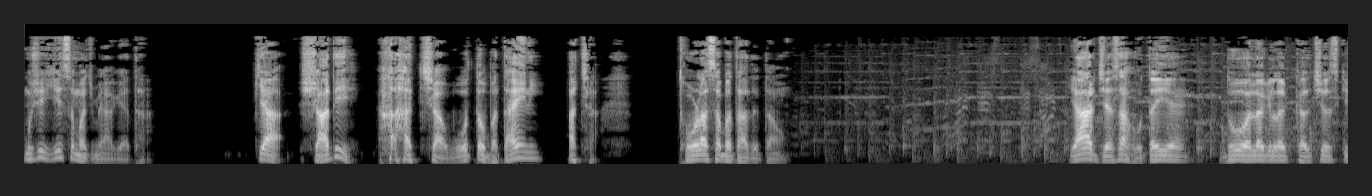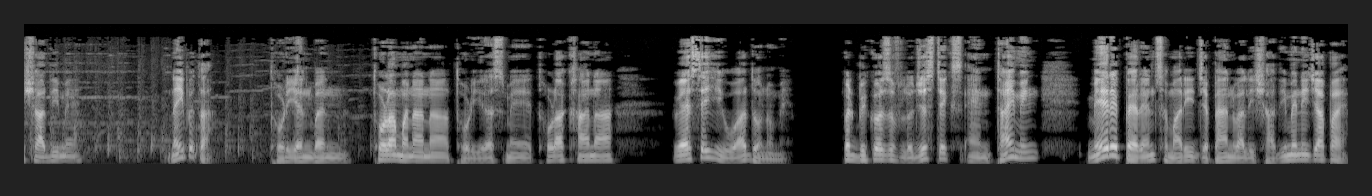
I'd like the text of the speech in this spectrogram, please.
मुझे ये समझ में आ गया था। क्या शादी? अच्छा वो तो बताए नहीं। अच्छा थोड़ा सा बता देता हूँ। यार, जैसा होता ही है, दो अलग अलग कल्चर्स की शादी में। नहीं पता, थोड़ी अनबन, थोड़ा मनाना, थोड़ी रस्में, थोड़ा खाना, वैसे ही हुआ दोनों में। But because of logistics and timing मेरे पेरेंट्स हमारी जापान वाली शादी में नहीं जा पाए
